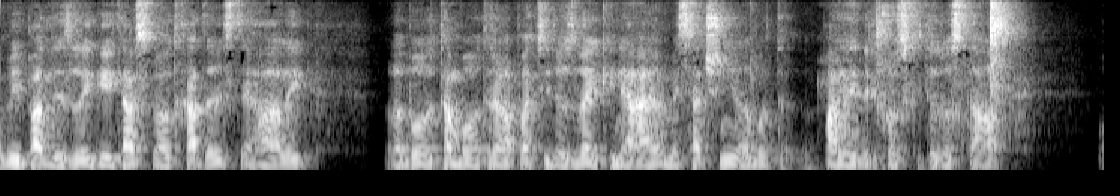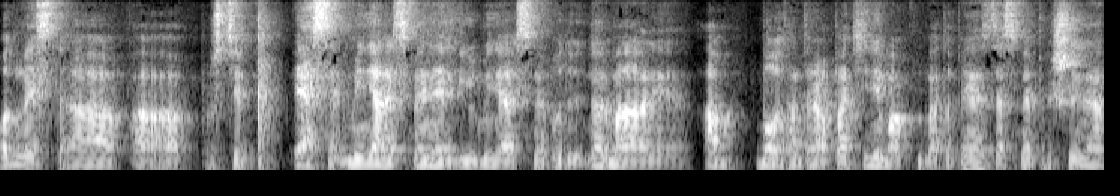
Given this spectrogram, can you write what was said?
vypadli z ligy, tam sme odchádzali z tej haly, lebo tam bolo treba platiť dosť veľký nájom mesačný, lebo t- pán Jedrichovský to dostal od mesta a, proste, jasne, minali sme energiu, minali sme vodu normálne a bolo tam treba platiť, nemal klub na to peniaze, tak sme prešli na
